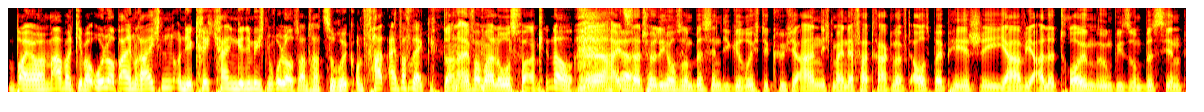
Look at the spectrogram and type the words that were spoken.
bei eurem Arbeitgeber Urlaub einreichen und ihr kriegt keinen genehmigten Urlaubsantrag zurück und fahrt einfach weg. Dann einfach mal losfahren. genau. Ne, heizt ja. natürlich auch so ein bisschen die Gerüchteküche an. Ich meine, der Vertrag läuft aus bei PSG. Ja, wir alle träumen irgendwie so ein bisschen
